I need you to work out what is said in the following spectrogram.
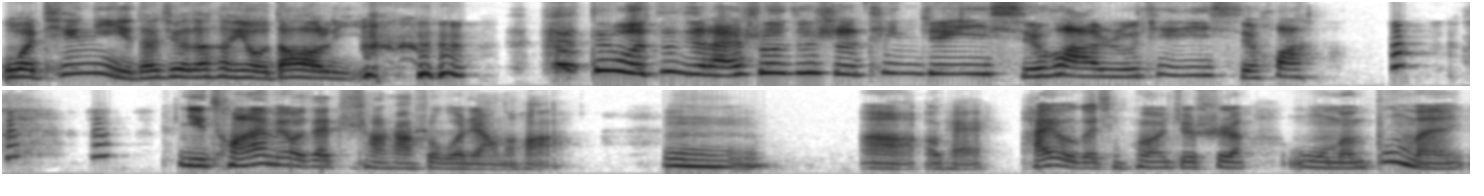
我听你的觉得很有道理，对我自己来说就是听君一席话，如听一席话。你从来没有在职场上说过这样的话。嗯。啊，OK，还有一个情况就是我们部门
